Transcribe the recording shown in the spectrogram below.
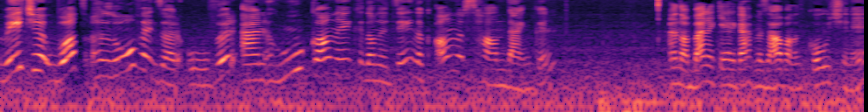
weet je, wat geloof ik daarover? En hoe kan ik dan uiteindelijk anders gaan denken? En dan ben ik eigenlijk echt mezelf aan het coachen. Hè?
